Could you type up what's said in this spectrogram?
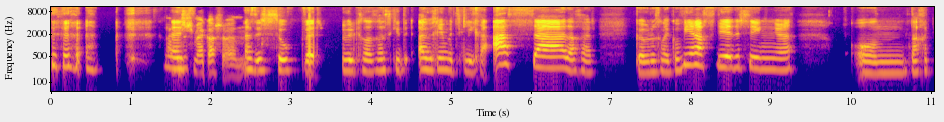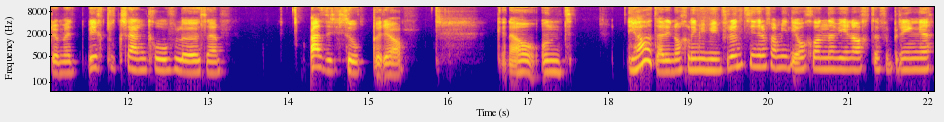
Aber das es, ist mega schön. es ist super, wirklich. Es gibt einfach immer das gleiche Essen, nachher gehen wir noch ein bisschen Weihnachtslieder singen und nachher tun wir die Wichtelgeschenke auflösen. Es ist super, ja. Genau, und ja, da konnte ich noch ein bisschen mit meinem Freund seiner Familie auch können Weihnachten verbringen.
